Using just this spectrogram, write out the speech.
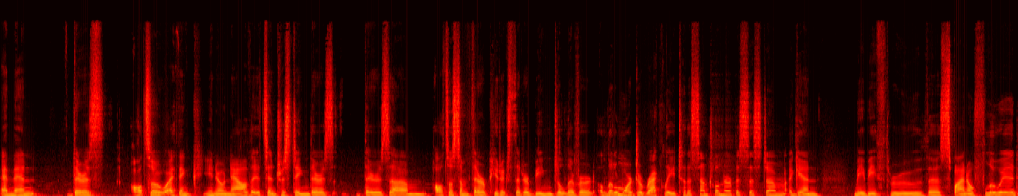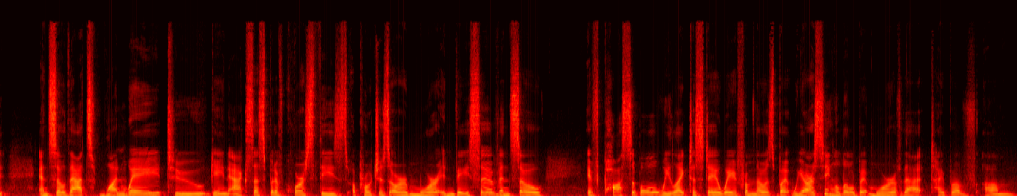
And then there's also, I think you know now that it's interesting. There's there's um, also some therapeutics that are being delivered a little more directly to the central nervous system. Again maybe through the spinal fluid. And so that's one way to gain access. But of course, these approaches are more invasive. And so, if possible, we like to stay away from those. But we are seeing a little bit more of that type of um,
